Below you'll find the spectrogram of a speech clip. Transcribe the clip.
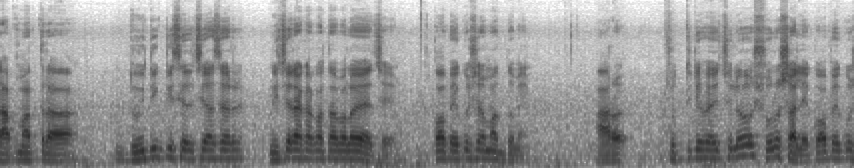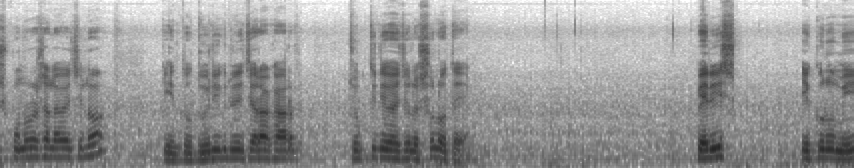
তাপমাত্রা দুই ডিগ্রি সেলসিয়াসের নিচে রাখার কথা বলা হয়েছে কপ একুশের মাধ্যমে। আর চুক্তিটি হয়েছিল ষোলো সালে কপ একুশ পনেরো সালে হয়েছিল, কিন্তু দুই ডিগ্রি নিচে রাখার চুক্তিটি হয়েছিল ষোলোতে। প্যারিস ইকোনমি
